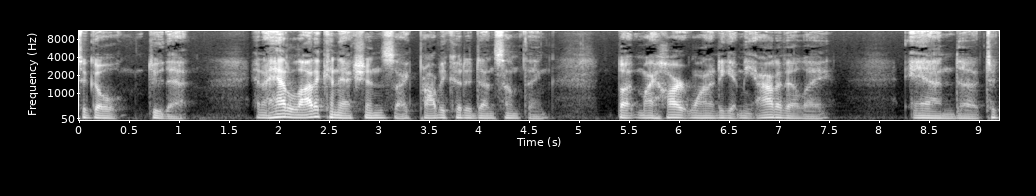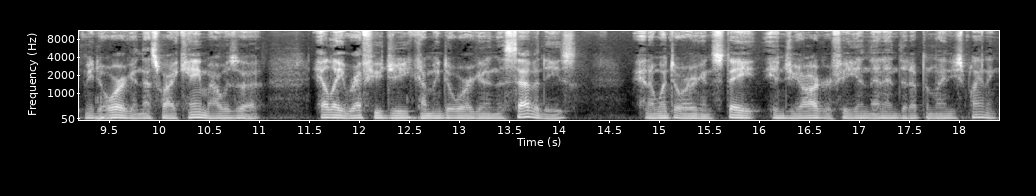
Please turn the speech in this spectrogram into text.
to go do that, and I had a lot of connections. I probably could have done something, but my heart wanted to get me out of L.A. and uh, took me to Oregon. That's why I came. I was a LA refugee coming to Oregon in the 70s, and I went to Oregon State in geography and then ended up in land use planning.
